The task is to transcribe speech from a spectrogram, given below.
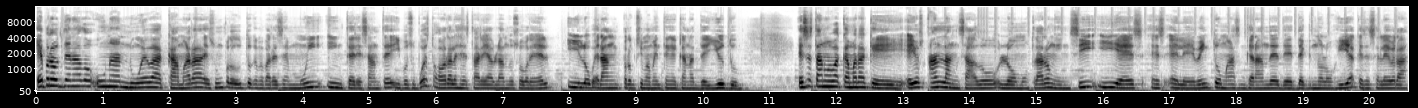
He preordenado una nueva cámara, es un producto que me parece muy interesante y por supuesto ahora les estaré hablando sobre él y lo verán próximamente en el canal de YouTube. Es esta nueva cámara que ellos han lanzado, lo mostraron en CES, es el evento más grande de tecnología que se celebra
